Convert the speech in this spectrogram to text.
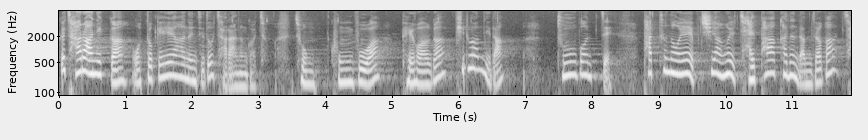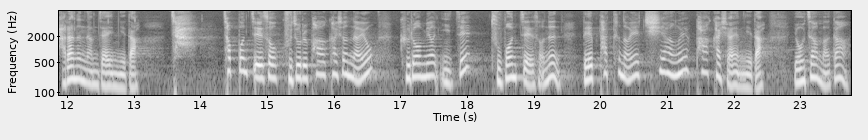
그러니까 잘 아니까 어떻게 해야 하는지도 잘 아는 거죠. 좀 공부와 대화가 필요합니다. 두 번째, 파트너의 취향을 잘 파악하는 남자가 잘하는 남자입니다. 자, 첫 번째에서 구조를 파악하셨나요? 그러면 이제 두 번째에서는 내 파트너의 취향을 파악하셔야 합니다. 여자마다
